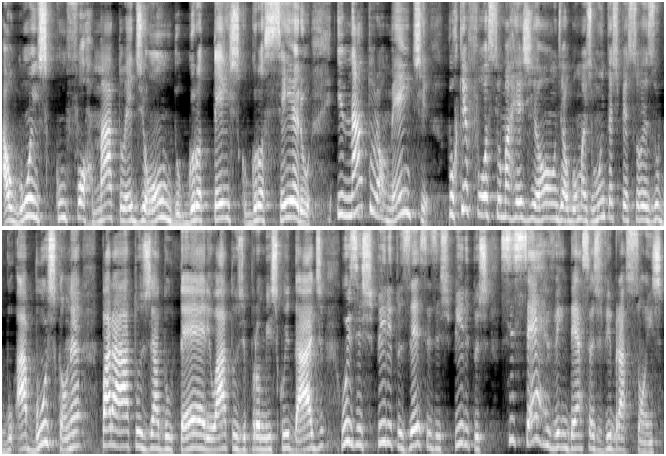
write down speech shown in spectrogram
alguns com formato hediondo, grotesco, grosseiro, e naturalmente porque fosse uma região onde algumas muitas pessoas a buscam, né, para atos de adultério, atos de promiscuidade, os espíritos, esses espíritos, se servem dessas vibrações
